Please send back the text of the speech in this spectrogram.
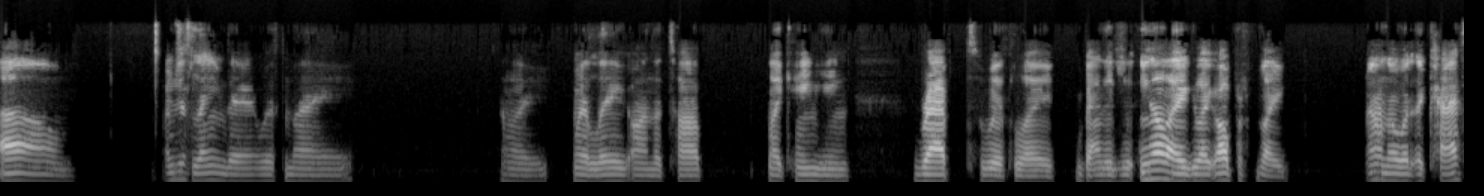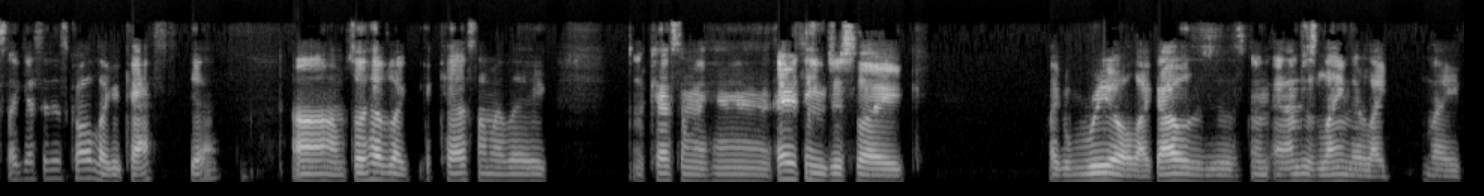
um, I'm just laying there with my my my leg on the top, like hanging, wrapped with like bandages. You know, like like all like I don't know what a cast I guess it is called, like a cast. Yeah. Um, so I have like a cast on my leg, a cast on my hand, everything just like like real. Like I was just, and, and I'm just laying there like like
